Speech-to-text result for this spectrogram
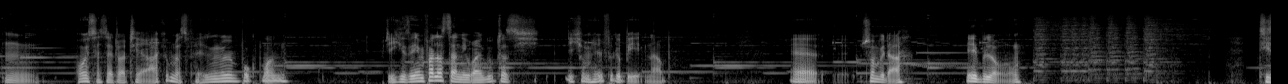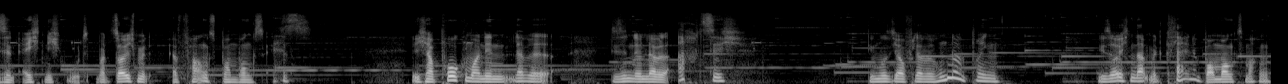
Hm. Oh, ist das etwa Therakium, das Felsen Pokémon? Die ich gesehen verlasse dann die Glück, dass ich dich um Hilfe gebeten habe. Äh, schon wieder. Hey, Belohnung die sind echt nicht gut was soll ich mit erfahrungsbonbons s ich habe pokémon den level die sind im level 80 die muss ich auf level 100 bringen wie soll ich denn damit kleine bonbons machen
